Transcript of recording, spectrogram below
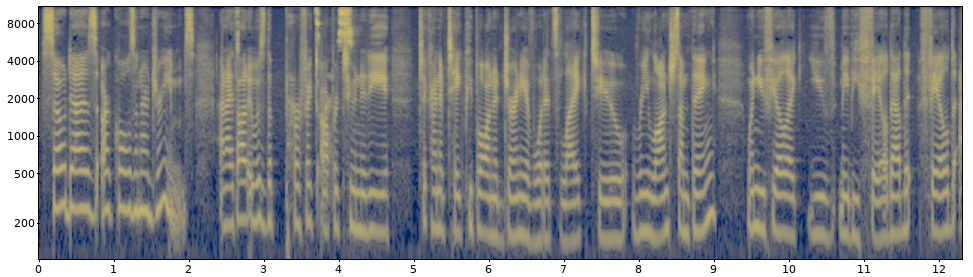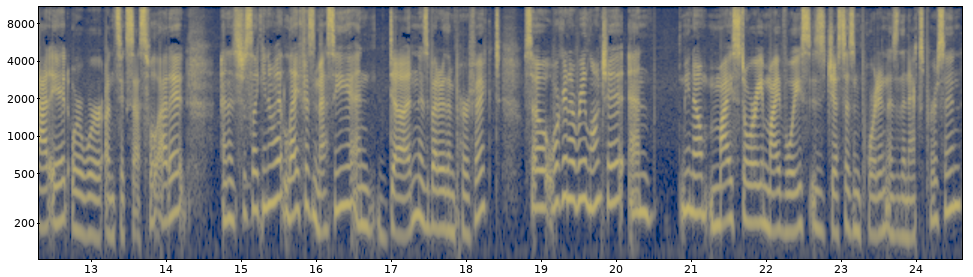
so does our goals and our dreams. And I thought it was the perfect opportunity to kind of take people on a journey of what it's like to relaunch something when you feel like you've maybe failed at it, failed at it or were unsuccessful at it. And it's just like, you know what? Life is messy and done is better than perfect. So we're going to relaunch it. And, you know, my story, my voice is just as important as the next person.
